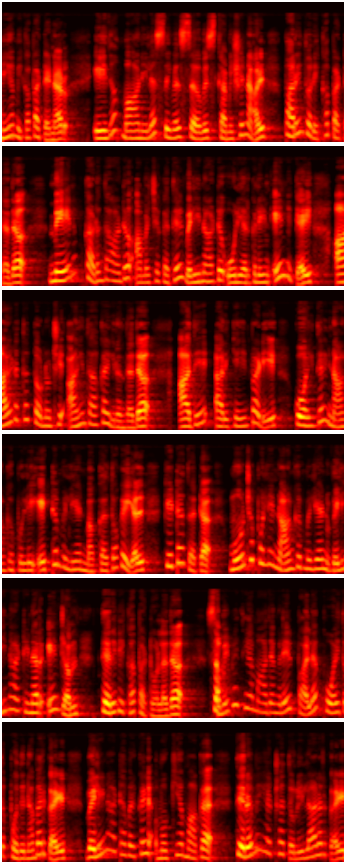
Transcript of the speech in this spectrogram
நியமிக்கப்பட்டனர். இது மாநில சிவில் சர்வீஸ் கமிஷனால் பரிந்துரைக்கப்பட்டது. மேலும் கடந்த ஆண்டு அமைச்சகத்தில் வெளிநாட்டு ஊழியர்களின் எண்ணிக்கை ஆயிரத்து தொன்னூற்றி ஐந்தாக இருந்தது. அதே அறிக்கையின்படி குவைத்தில் நான்கு புள்ளி எட்டு மில்லியன் மக்கள் தொகையில் கிட்டத்தட்ட மூன்று புள்ளி நான்கு மில்லியன் வெளிநாட்டினர் என்றும் தெரிவிக்கப்பட்டுள்ளது. சமீபத்திய மாதங்களில் பல குவைத் பொதுநபர்கள் வெளிநாட்டவர்கள் முக்கியமாக திறமையற்ற தொழிலாளர்கள்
